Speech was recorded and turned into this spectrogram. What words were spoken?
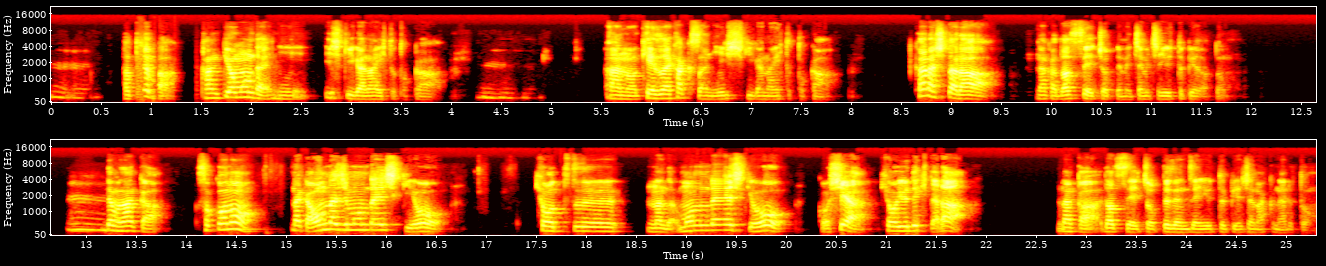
うん例えば環境問題に意識がない人とかうんうんあの経済格差に意識がない人とかからしたらなんか脱成長ってめちゃめちゃユートピアだと思う。うんでもなんかそこのなんか同じ問題意識を共通なんだ問題意識をこうシェア共有できたらなんか脱成長って全然ユートピアじゃなくなると思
